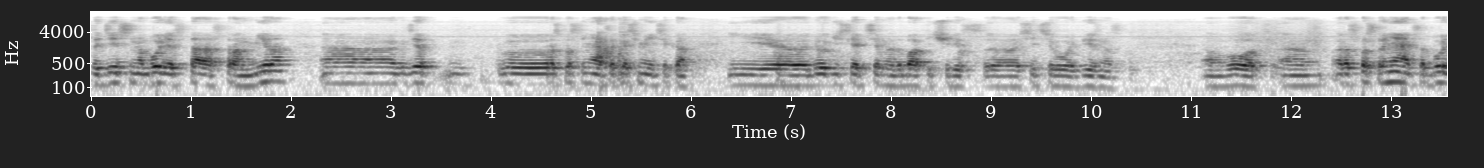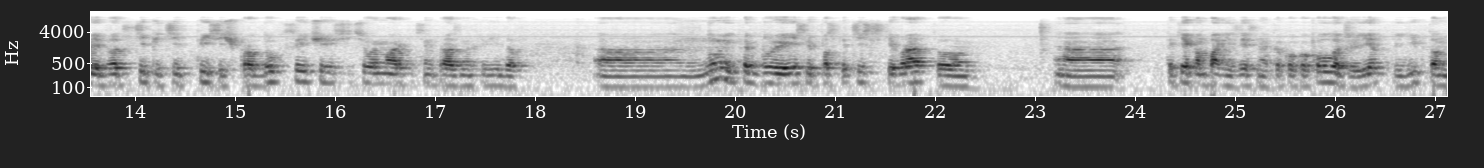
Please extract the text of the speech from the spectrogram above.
Задействовано более 100 стран мира, э, где э, распространяется косметика и э, биологически активные добавки через сетевой бизнес. Вот. Распространяется более 25 тысяч продукций через сетевой маркетинг разных видов. Ну и как бы если по статистике брать, то такие компании известные, как Coca-Cola, Gillette, Lipton,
